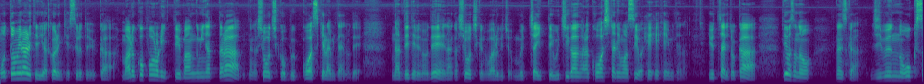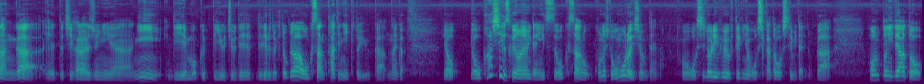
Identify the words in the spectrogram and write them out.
求められてる役割に徹するというか「マルコ・ポロリ」っていう番組だったらなんか松竹をぶっ壊すキャラみたいのでな出てるのでなんか松竹の悪口をむっちゃ言って内側から壊してありますよへへへみたいな言ってたりとかでもその何ですか自分の奥さんが、えっと、千原ジュニアに DM 送って YouTube で出てる時とかは奥さん立てに行くというかなんかいやいやおかしいですけどねみたいに言いつつ奥さんこの人おもろいでしょみたいなこうおしどり夫婦的な押し方をしてみたりとか本当にであと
